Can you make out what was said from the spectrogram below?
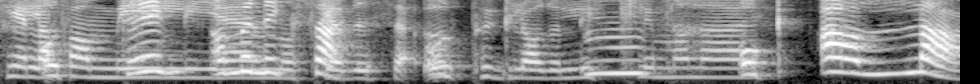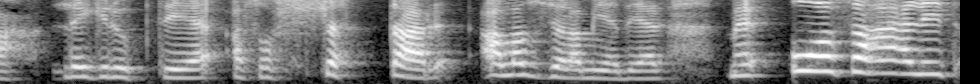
Hela Och familjen tänk- ja, men och ska visa upp hur glad och lycklig man är. Och alla lägger upp det, alltså köttar alla sociala medier med åh så härligt,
